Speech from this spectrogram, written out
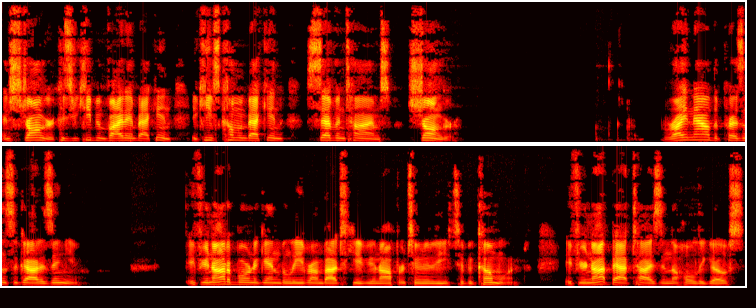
and stronger because you keep inviting it back in. It keeps coming back in seven times stronger. Right now, the presence of God is in you. If you're not a born again believer, I'm about to give you an opportunity to become one. If you're not baptized in the Holy Ghost,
